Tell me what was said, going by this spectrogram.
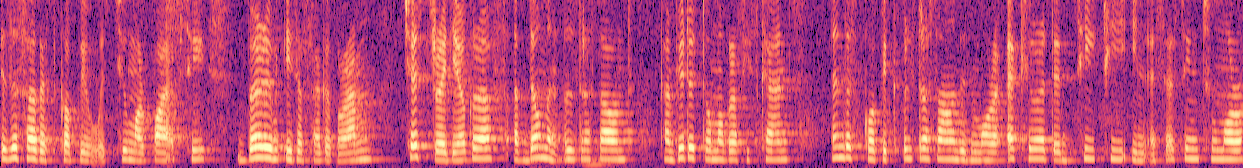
Esophagoscopy with tumor biopsy, barium esophagogram, chest radiograph, abdomen ultrasound, computed tomography scan, endoscopic ultrasound is more accurate than CT in assessing tumor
